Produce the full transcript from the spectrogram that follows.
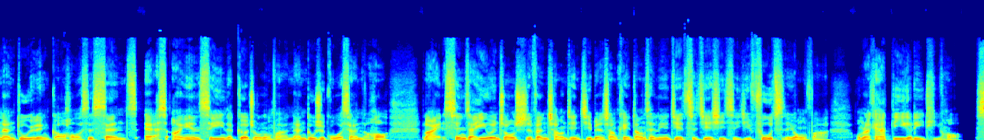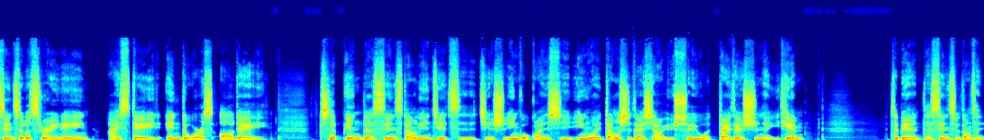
难度有点高哈，是 since s i n c 的各种用法，难度是国三的哈。来，现在英文中十分常见，基本上可以当成连接词、介系词以及副词的用法。我们来看下第一个例题哈。Since it was raining, I stayed indoors all day。这边的 since 当连接词解释因果关系，因为当时在下雨，所以我待在室内一天。这边的 since 就当成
